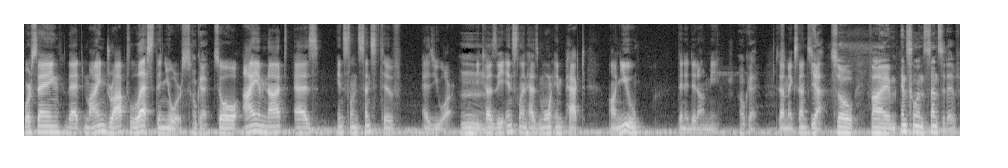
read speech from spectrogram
we're saying that mine dropped less than yours. Okay. So I am not as insulin sensitive as you are Mm. because the insulin has more impact on you than it did on me. Okay. Does that make sense? Yeah. So if I'm insulin sensitive,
